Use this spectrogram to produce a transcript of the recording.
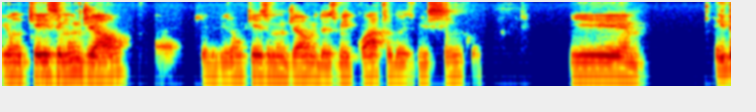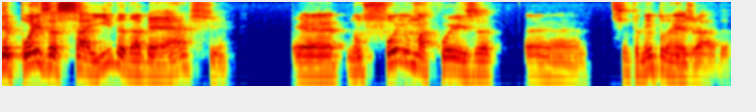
e um case mundial, é, que ele virou um case mundial em 2004, 2005. E, e depois a saída da BF é, não foi uma coisa é, assim, também planejada.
